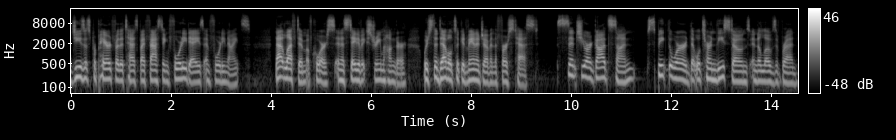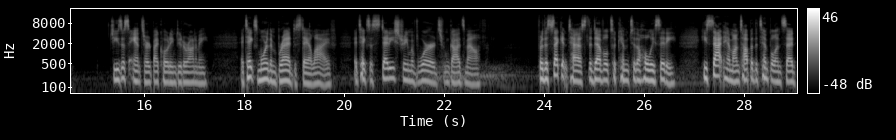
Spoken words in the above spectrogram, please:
Jesus prepared for the test by fasting 40 days and 40 nights. That left him, of course, in a state of extreme hunger, which the devil took advantage of in the first test. Since you are God's son, speak the word that will turn these stones into loaves of bread. Jesus answered by quoting Deuteronomy It takes more than bread to stay alive, it takes a steady stream of words from God's mouth. For the second test, the devil took him to the holy city. He sat him on top of the temple and said,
